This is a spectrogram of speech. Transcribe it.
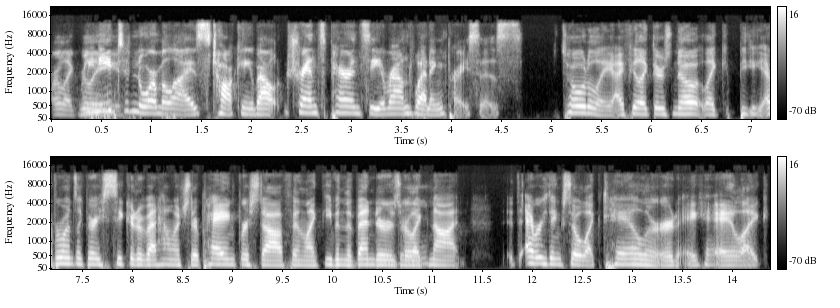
are like really we need to normalize talking about transparency around wedding prices. Totally. I feel like there's no like everyone's like very secretive about how much they're paying for stuff and like even the vendors are like Mhm. not it's everything's so like tailored aka like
